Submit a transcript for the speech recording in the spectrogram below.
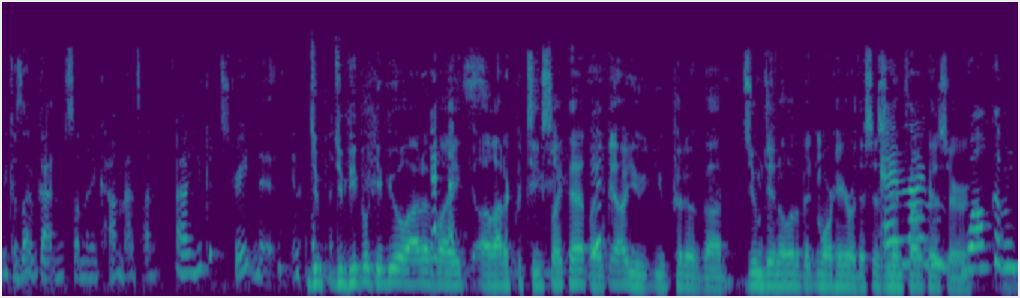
because I've gotten so many comments on uh, you could straighten it. You know, do, do people give you a lot of like a lot of critiques like that? Like, oh, you you could have uh, zoomed in a little bit more here, or this isn't in focus, I'm or welcome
